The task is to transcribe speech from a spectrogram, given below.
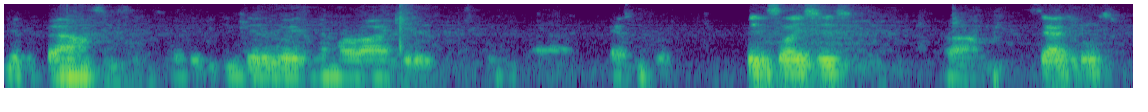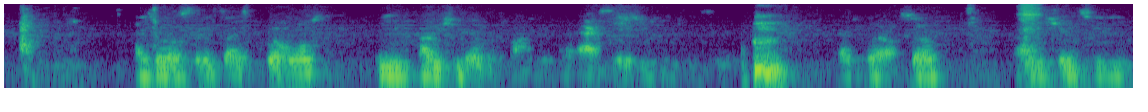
you have to balance these things. So I think you can get away from MRI and get it, uh, asking for thin slices, um, sagittals, as well as coronals. And you probably should be able to find it, you can see as well. So uh, you shouldn't see you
